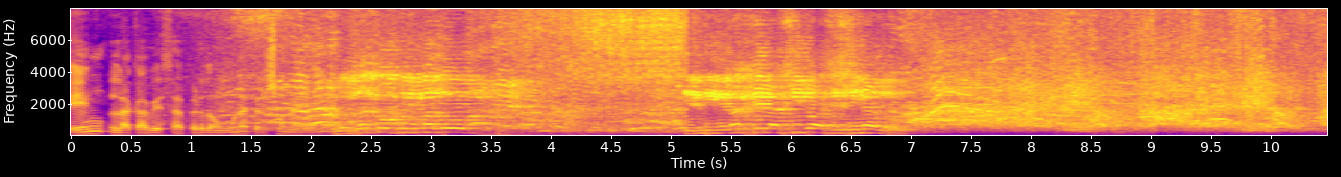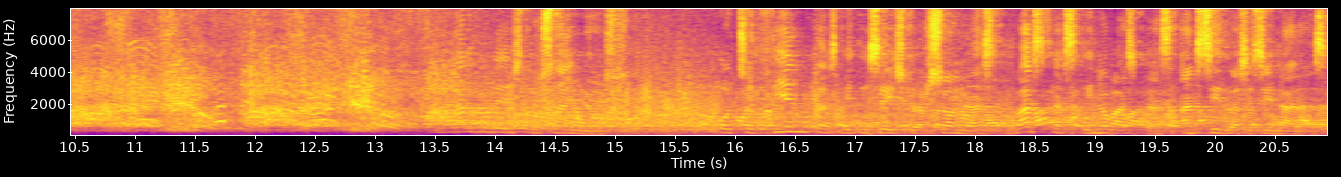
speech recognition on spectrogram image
en la cabeza. Perdón, una persona... Nos ha confirmado que Miguel Ángel ha sido asesinado. A lo largo de estos años, 816 personas, vascas y no vascas, han sido asesinadas.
